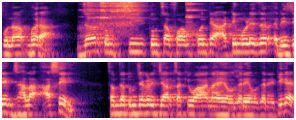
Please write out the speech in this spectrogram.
पुन्हा भरा. जर तुमची तुमचा फॉर्म कोणत्या अटीमुळे जर रिजेक्ट झाला असेल समजा तुमच्याकडे चार चाकी वाहन आहे वगैरे वगैरे ठीक आहे?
